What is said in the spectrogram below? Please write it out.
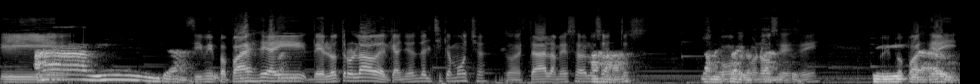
Y Ah, mira. sí, mi papá es de ahí, del otro lado del cañón del Chicamocha, donde está la Mesa de los Ajá. Santos. La Supongo Mesa de que los conoces, Santos. ¿sí? Sí, mi papá es de ahí.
